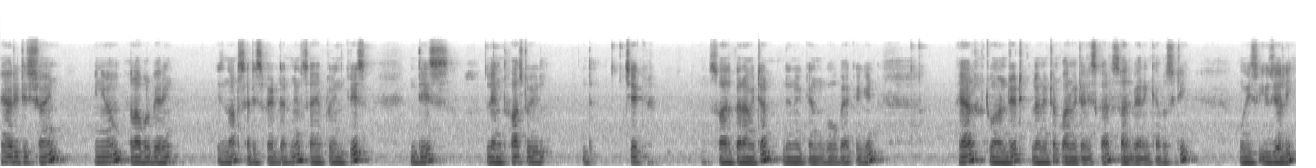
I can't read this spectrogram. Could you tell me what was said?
Here it is showing. Minimum allowable bearing is not satisfied. That means I have to increase this length. First we will check soil parameter. Then we can go back again. Here 200 kilonewton per meter square soil bearing capacity which usually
